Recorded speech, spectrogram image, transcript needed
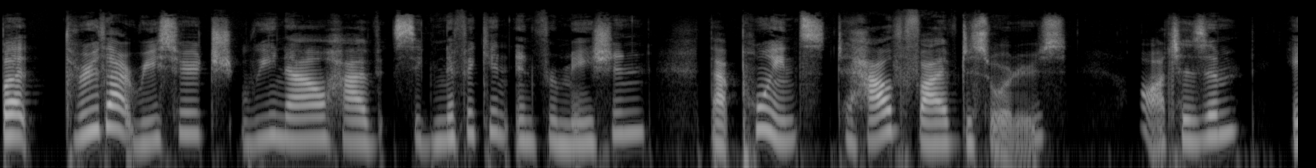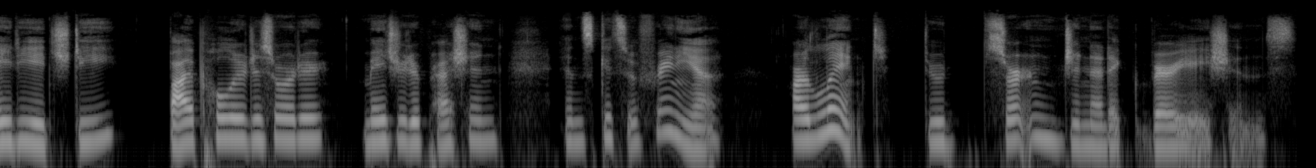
But through that research, we now have significant information that points to how the five disorders autism, ADHD, bipolar disorder, major depression, and schizophrenia are linked through certain genetic variations.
